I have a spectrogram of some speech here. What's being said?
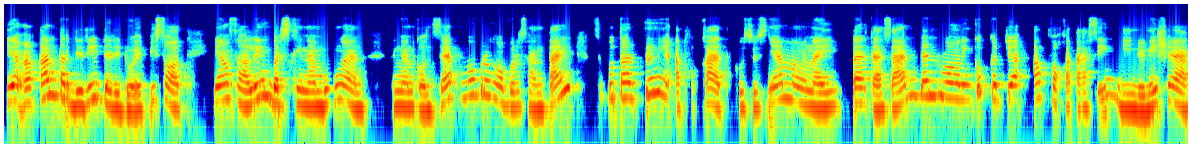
yang akan terdiri dari dua episode yang saling bersinambungan dengan konsep ngobrol-ngobrol santai seputar dunia advokat, khususnya mengenai batasan dan ruang lingkup kerja advokat asing di Indonesia.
